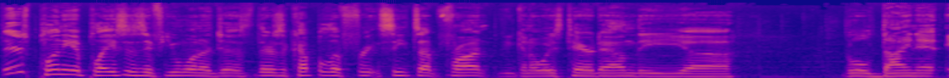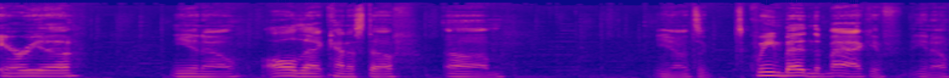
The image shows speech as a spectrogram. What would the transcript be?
There's plenty of places if you want to just. There's a couple of free seats up front. You can always tear down the uh, little dinette area. You know, all that kind of stuff. Um, you know, it's a, it's a queen bed in the back if you know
